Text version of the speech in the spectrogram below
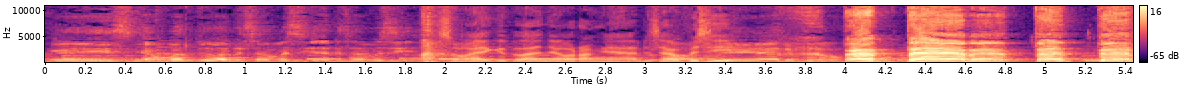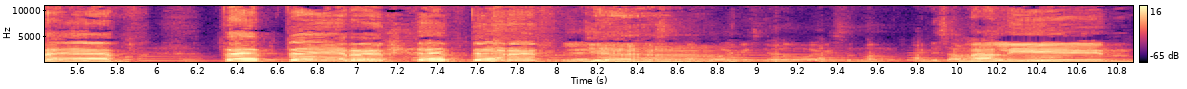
Eh siapa tuh? Ada siapa sih? Ada siapa sih? Langsung aja kita tanya orangnya. Ada siapa sih? Teteret, teteret, teteret, teteret. Ya. Seneng, lagi seneng, lagi seneng Ini sama Kenalin.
